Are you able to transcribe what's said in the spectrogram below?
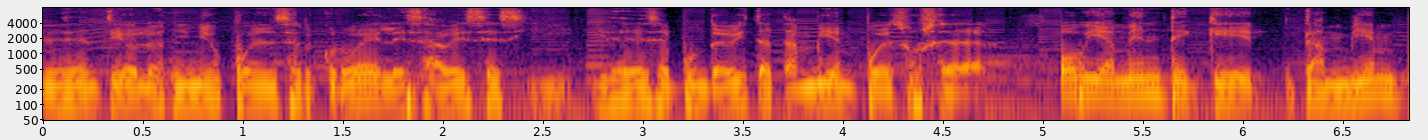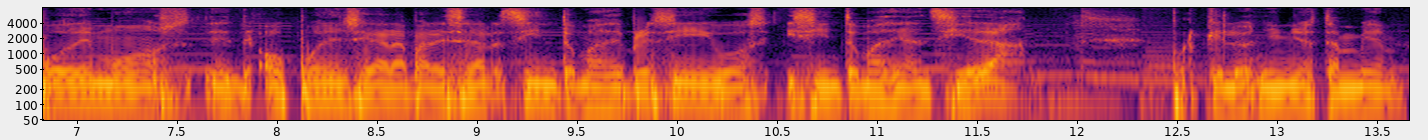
en ese sentido, los niños pueden ser crueles a veces y, y desde ese punto de vista también puede suceder. Obviamente que también podemos eh, o pueden llegar a aparecer síntomas depresivos y síntomas de ansiedad, porque los niños también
